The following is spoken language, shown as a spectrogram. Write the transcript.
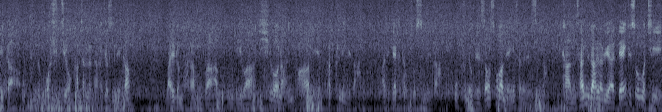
어떻습니까? 오픈도 멋있지요? 감상감상 하셨습니까? 맑은 바람과 공기와 시원한 마음이 확 풀립니다. 아주 깨끗하고 좋습니다. 오픈역에서 소감명이 전해졌습니다. 감사합니다. 할라비아 땡큐 소머치.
